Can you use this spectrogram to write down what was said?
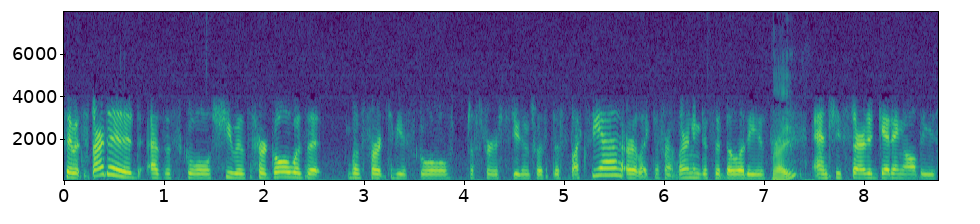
so it started as a school. She was her goal was it was for it to be a school just for students with dyslexia or like different learning disabilities Right. and she started getting all these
